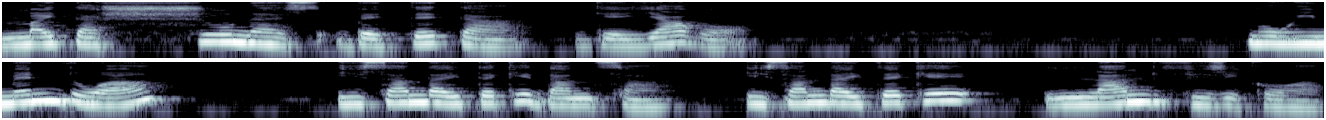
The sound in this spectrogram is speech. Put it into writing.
maitasunez beteta gehiago, mugimendua izan daiteke dantza, izan daiteke lan fizikoa,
